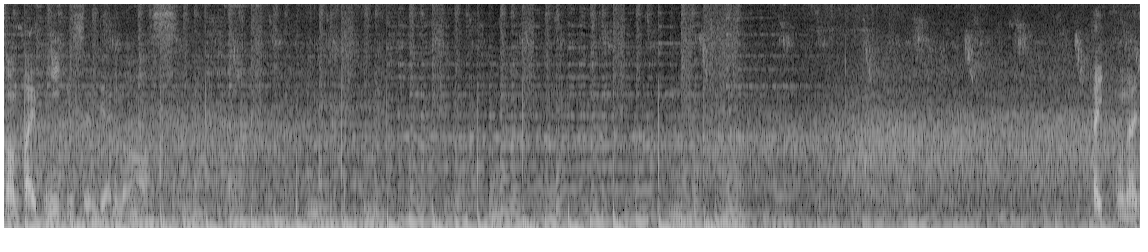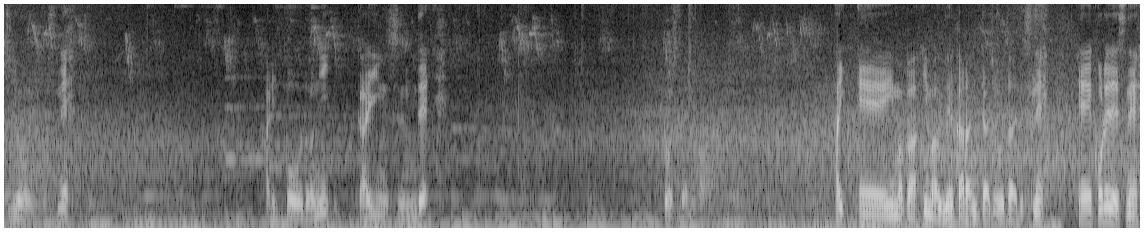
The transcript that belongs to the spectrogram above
管パイプに結んでやります。はい同じようにですね。針コードに1回結んで通してやりますはい、えー、今か今上から見た状態ですね、えー、これですね、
